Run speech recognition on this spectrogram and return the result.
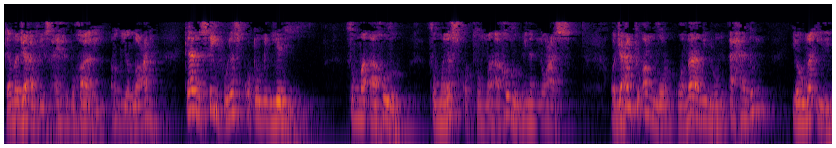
كما جاء في صحيح البخاري رضي الله عنه كان السيف يسقط من يدي. ثم آخذه ثم يسقط ثم آخذه من النعاس. وجعلت أنظر وما منهم أحد يومئذ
